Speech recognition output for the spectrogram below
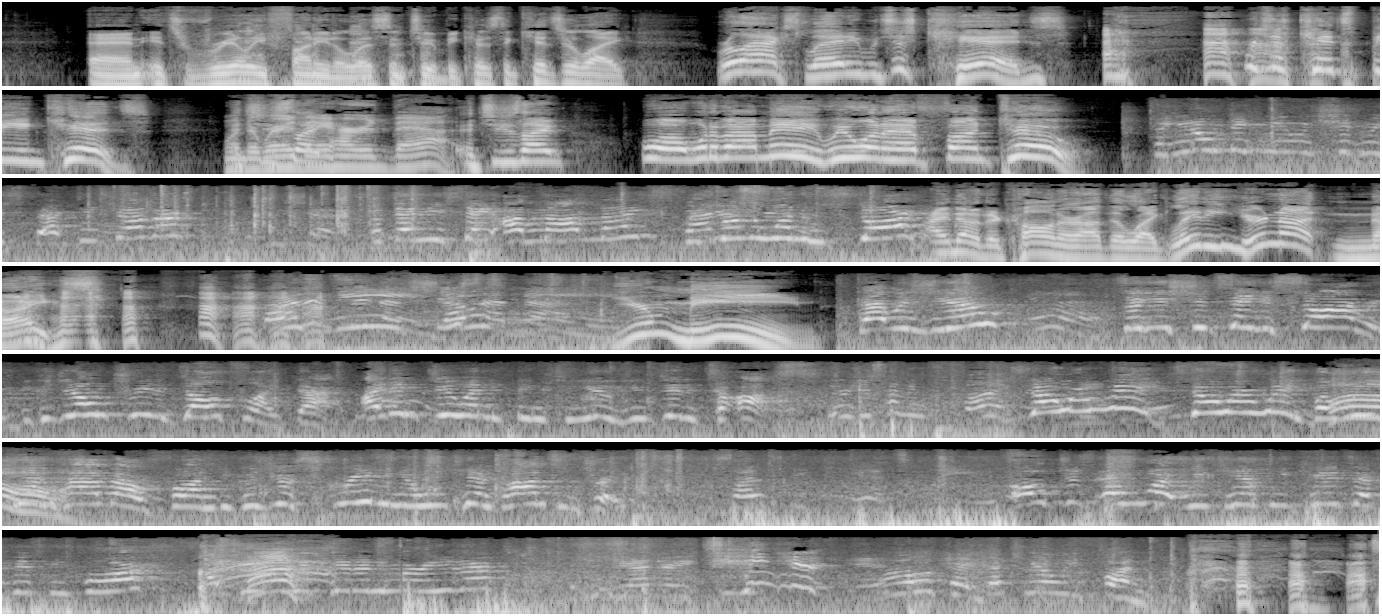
and it's really funny to listen to because the kids are like, "Relax, lady, we're just kids. We're just kids being kids." And Wonder she's where they heard that. And she's like, "Well, what about me? We want to have fun too." So you don't think we should respect each other? We should. but then you say I'm not nice, but you're the one who started. I know they're calling her out. They're like, "Lady, you're not nice. That was me. That was me. you're mean." That was you? So you should say you're sorry because you don't treat adults like that. I didn't do anything to you. You did it to us. We were just having fun. So are we. So are we. But Oh. we can't have our fun because you're screaming and we can't concentrate. Just let us be kids, please. Oh, just and what? We can't be kids at 54? I can't be a kid anymore either. You're under 18. Oh, okay. That's really fun.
